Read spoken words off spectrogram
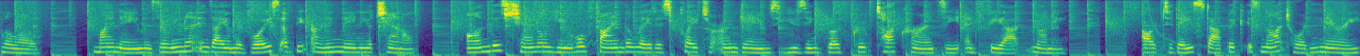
Hello. My name is Arena and I am the voice of the Earning Mania channel. On this channel you will find the latest play to earn games using both cryptocurrency and fiat money. Our today's topic is not ordinary,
